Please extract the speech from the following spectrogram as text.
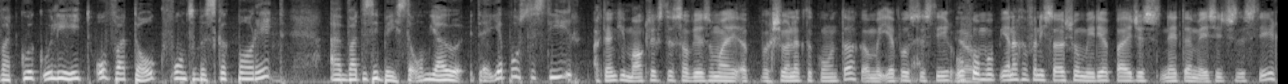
wat kookolie het of wat dalk fondse beskikbaar het. En wat is die beste om jou e-pos te stuur? Ek dink die maklikste sal wees om my uh, persoonlik te kontak, om my e-pos te stuur ja. of om op enige van die social media pages net 'n message te stuur.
